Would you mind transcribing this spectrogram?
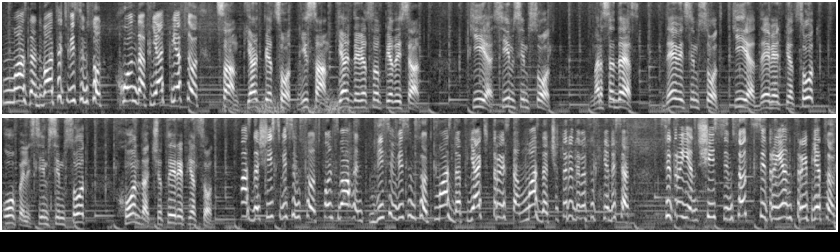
Mazda 20800, Honda 5500. Nissan 5500, Nissan 5950, Kia 7700, Mercedes 9700, Kia 9500, Opel 7700, Honda 4500. Mazda 6800, Volkswagen 8800, Mazda 5300, Mazda 4950, Citroën 6700, Citroën 3500.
